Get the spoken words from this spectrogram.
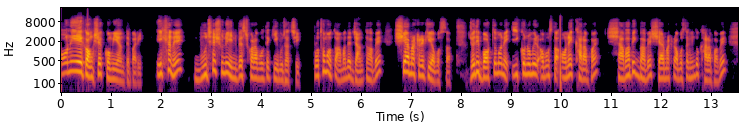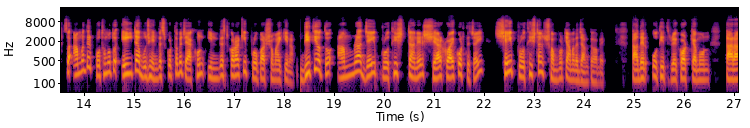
অনেক অংশে কমিয়ে আনতে পারি। এখানে বুঝে শুনে ইনভেস্ট করা বলতে কি বুঝাচ্ছি? প্রথমত আমাদের জানতে হবে শেয়ার মার্কেটের কি অবস্থা। যদি বর্তমানে ইকোনমির অবস্থা অনেক খারাপ হয়, স্বাভাবিকভাবে শেয়ার মার্কেটের অবস্থা কিন্তু খারাপ হবে। সো আমাদের প্রথমত এইটা বুঝে ইনভেস্ট করতে হবে যে এখন ইনভেস্ট করার কি প্রপার সময় কিনা। দ্বিতীয়ত আমরা যেই প্রতিষ্ঠানের শেয়ার ক্রয় করতে চাই, সেই প্রতিষ্ঠান সম্পর্কে আমাদের জানতে হবে। তাদের অতীত রেকর্ড কেমন, তারা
